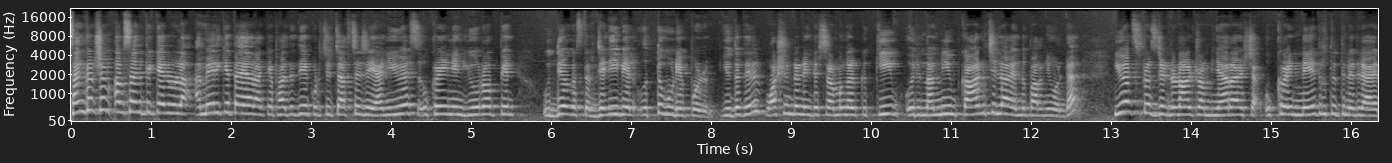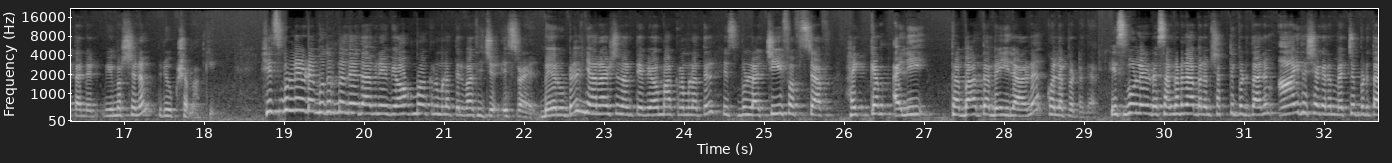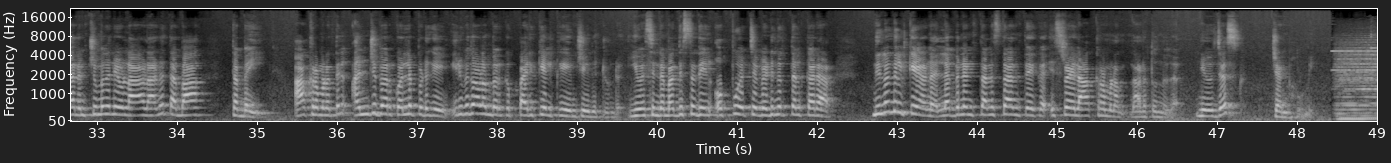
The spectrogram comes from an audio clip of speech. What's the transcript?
സംഘർഷം അവസാനിപ്പിക്കാനുള്ള അമേരിക്ക തയ്യാറാക്കിയ പദ്ധതിയെക്കുറിച്ച് ചർച്ച ചെയ്യാൻ യു എസ് ഉക്രൈനിയൻ യൂറോപ്യൻ ഉദ്യോഗസ്ഥർ ജനീവയിൽ ഒത്തുകൂടിയപ്പോഴും യുദ്ധത്തിൽ വാഷിംഗ്ടണിന്റെ ശ്രമങ്ങൾക്ക് കീവ് ഒരു നന്ദിയും കാണിച്ചില്ല എന്ന് പറഞ്ഞുകൊണ്ട് U S president Donald Trump ഞായറാഴ്ച ഉക്രൈൻ നേതൃത്വത്തിനെതിരായ തന്റെ വിമർശനം രൂക്ഷമാക്കി. ഹിസ്ബുള്ളയുടെ മുതിർന്ന നേതാവിനെ വ്യോമാക്രമണത്തിൽ വധിച്ച് ഇസ്രായേൽ. ബെയ്റൂട്ടിൽ ഞായറാഴ്ച നടത്തിയ വ്യോമാക്രമണത്തിൽ Hezbollah chief of staff Haitham Ali തബാതബയിലാണ് കൊല്ലപ്പെട്ടത്. ഹിസ്ബുള്ളയുടെ സംഘടനാ ബലം ശക്തിപ്പെടുത്താനും ആയുധശേഖരം മെച്ചപ്പെടുത്താനും ചുമതലയുള്ള ആളാണ് തബാ തബൈ ആക്രമണത്തിൽ അഞ്ചു പേർ കൊല്ലപ്പെടുകയും ഇരുപതോളം പേർക്ക് പരിക്കേൽക്കുകയും ചെയ്തിട്ടുണ്ട്. യു എസിന്റെ മധ്യസ്ഥതയിൽ ഒപ്പുവെച്ച വെടിനിർത്തൽ കരാർ നിലനിൽക്കെയാണ് ലബനൻ തലസ്ഥാനത്തേക്ക് ഇസ്രായേൽ ആക്രമണം നടത്തുന്നത്. News desk Janmabhumi Thank you.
